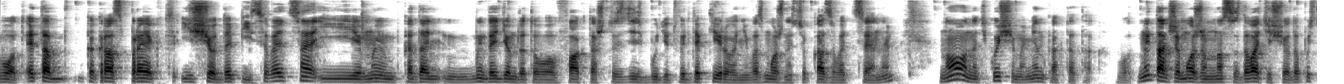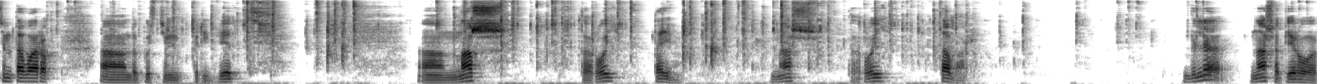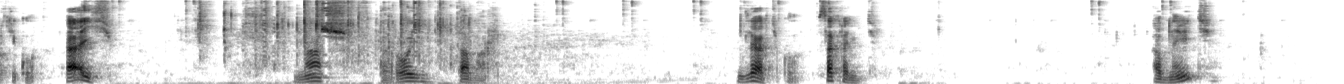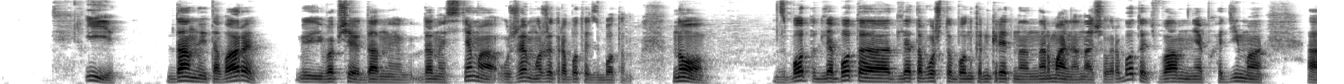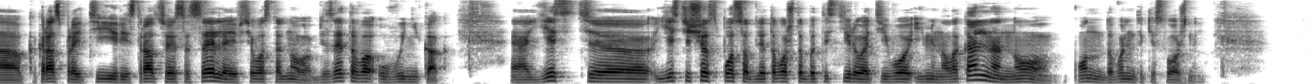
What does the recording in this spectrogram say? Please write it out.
Вот, это как раз проект еще дописывается, и мы, когда мы дойдем до того факта, что здесь будет в редактировании возможность указывать цены, но на текущий момент как-то так. Вот. Мы также можем насоздавать еще, допустим, товаров. А, допустим, привет, а, наш второй, даю, наш второй товар для нашего первого артикула. Ай, наш второй товар. Для артикула. Сохранить. Обновить. И данные товары и вообще данные, данная система уже может работать с ботом. Но с бот, для бота, для того, чтобы он конкретно нормально начал работать, вам необходимо а, как раз пройти регистрацию SSL и всего остального. Без этого, увы, никак. Э, есть, э, есть еще способ для того, чтобы тестировать его именно локально, но он довольно-таки сложный.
